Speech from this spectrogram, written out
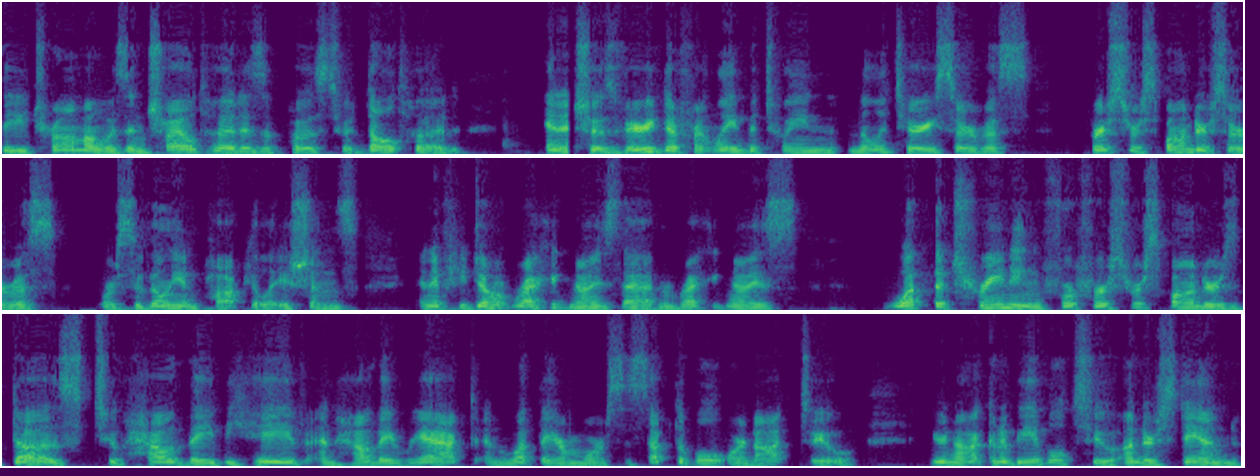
the trauma was in childhood as opposed to adulthood. And it shows very differently between military service, first responder service, or civilian populations. And if you don't recognize that and recognize what the training for first responders does to how they behave and how they react and what they are more susceptible or not to, you're not going to be able to understand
